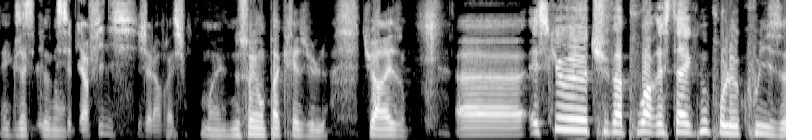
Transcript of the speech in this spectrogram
Exactement. C'est bien fini, j'ai l'impression. Ouais, ne soyons pas crédules. Tu as raison. Euh, Est-ce que tu vas pouvoir rester avec nous pour le quiz,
